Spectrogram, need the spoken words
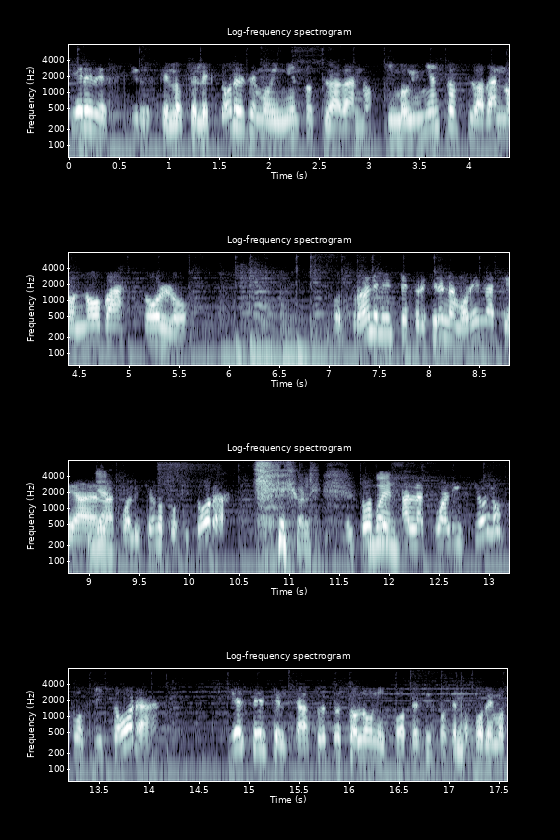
quiere decir que los electores de Movimiento Ciudadano, si Movimiento Ciudadano no va solo, pues probablemente prefieren a Morena que a Ya. la coalición opositora. Híjole. Entonces, Bueno. a la coalición opositora, y ese es el caso, esto es solo una hipótesis porque no podemos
